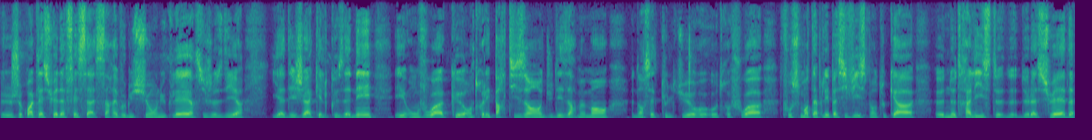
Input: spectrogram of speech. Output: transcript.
Je crois que la Suède a fait ça, sa révolution nucléaire, si j'ose dire, il y a déjà quelques années, et on voit que entre les partisans du désarmement dans cette culture autrefois faussement appelée pacifisme, en tout cas euh, neutraliste de, la Suède,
